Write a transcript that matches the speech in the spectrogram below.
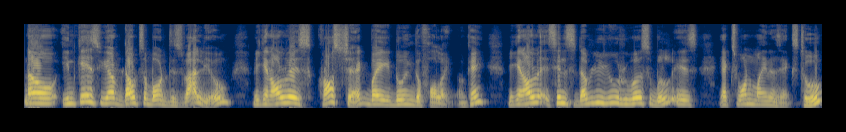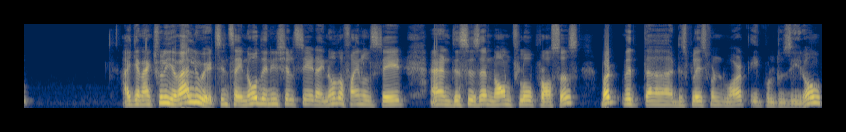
Now, in case you have doubts about this value, we can always cross check by doing the following, okay. We can always, since WU reversible is x1 minus x2, I can actually evaluate since I know the initial state, I know the final state and this is a non-flow process, but with uh, displacement work equal to 0,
